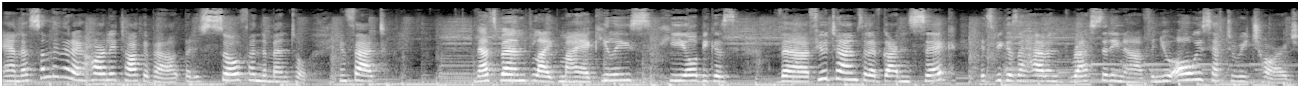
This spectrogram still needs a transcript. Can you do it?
And that's something that I hardly talk about, but it's so fundamental. In fact, that's been like my Achilles heel because the few times that I've gotten sick, it's because I haven't rested enough, and you always have to recharge.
